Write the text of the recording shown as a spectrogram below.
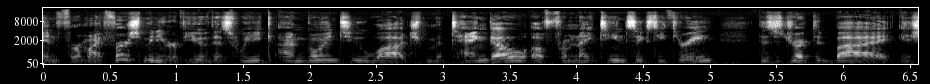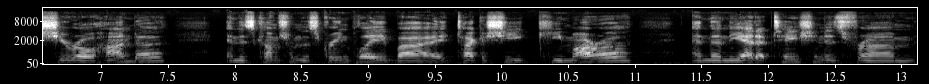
And for my first mini review of this week, I'm going to watch Matango of from 1963. This is directed by Ishiro Honda, and this comes from the screenplay by Takeshi Kimura, and then the adaptation is from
